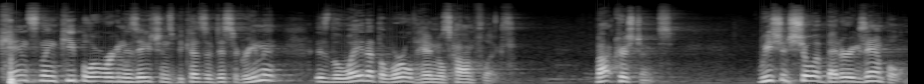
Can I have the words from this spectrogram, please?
Canceling people or organizations because of disagreement is the way that the world handles conflict, not Christians. We should show a better example.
